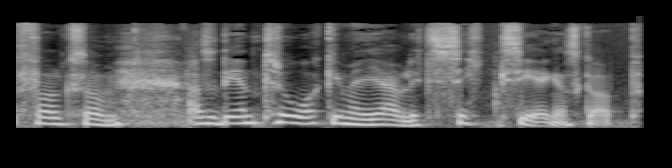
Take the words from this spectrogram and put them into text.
Folk som, alltså det är en tråkig men jävligt sexig egenskap.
